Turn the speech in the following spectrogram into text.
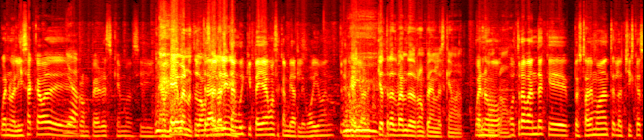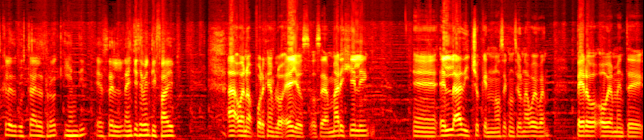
Bueno, Elisa acaba de Yo. romper esquemas y. Ok, bueno, entonces vamos a la línea. en Wikipedia vamos a cambiarle York. ¿Qué otras bandas rompen el esquema? Bueno, ejemplo. otra banda que pues, está de moda entre las chicas que les gusta el rock indie es el 1975. Ah, bueno, por ejemplo, ellos, o sea, Mary Healy, eh, él ha dicho que no se considera una boy band, pero obviamente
